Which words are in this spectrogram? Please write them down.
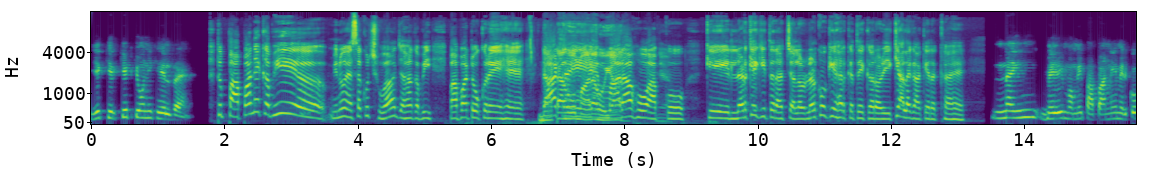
ये क्रिकेट क्यों नहीं खेल रहे हैं? तो पापा ने कभी यू नो ऐसा कुछ हुआ जहाँ कभी पापा टोक रहे हैं डांट रहे हो मारा हो मारा हो आपको कि लड़के की तरह चल और लड़कों की हरकतें कर और ये क्या लगा के रखा है? नहीं मेरे मम्मी पापा ने मेरे को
